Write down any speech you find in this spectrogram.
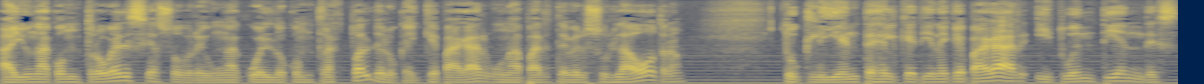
Hay una controversia sobre un acuerdo contractual de lo que hay que pagar una parte versus la otra. Tu cliente es el que tiene que pagar y tú entiendes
